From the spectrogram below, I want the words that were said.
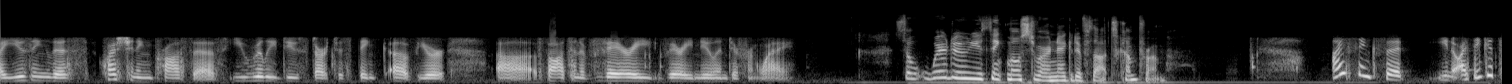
By using this questioning process, you really do start to think of your uh, thoughts in a very, very new and different way. So, where do you think most of our negative thoughts come from? I think that you know, I think it's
